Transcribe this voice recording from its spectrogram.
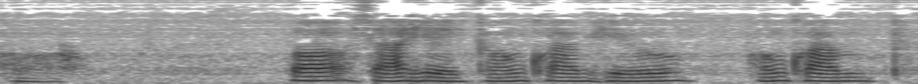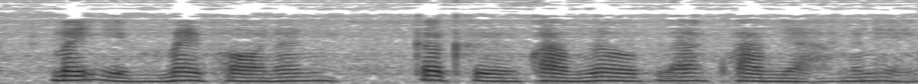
พอ เพราะสาเหตุของความหิวของความไม่อิ่มไม่พอนั้น ก็คือความโลภและความอยากนั่นเอง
